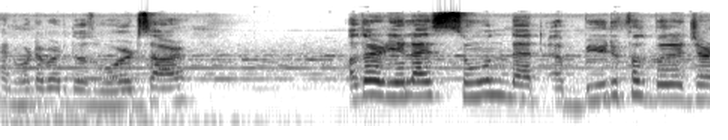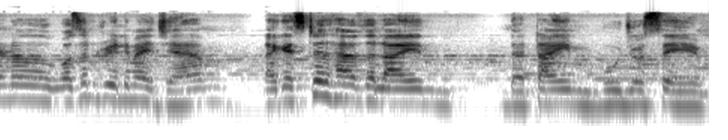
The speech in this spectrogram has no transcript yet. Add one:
and whatever those words are. Although I realized soon that a beautiful bullet journal wasn't really my jam. Like, I still have the line, the time Bujo saved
